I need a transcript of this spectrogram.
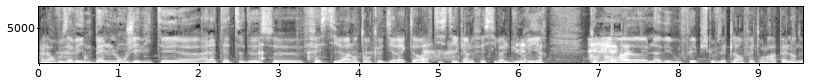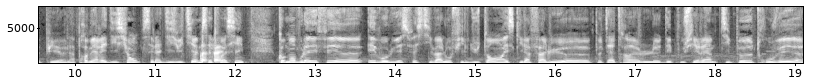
Alors vous avez une belle longévité euh, à la tête de ce festival en tant que directeur artistique, hein, le Festival du Rire. Comment euh, l'avez-vous fait, puisque vous êtes là en fait, on le rappelle, hein, depuis euh, la première édition, c'est la 18e cette fois-ci. Comment vous l'avez fait évoluer ce festival au fil du temps? Est-ce qu'il a fallu peut-être le dépoussiérer un petit peu, trouver,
